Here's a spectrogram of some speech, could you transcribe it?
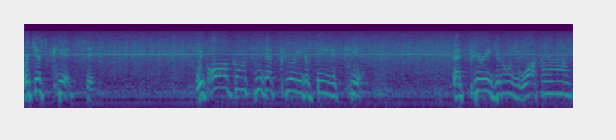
were just kids, see? We've all gone through that period of being a kid. That period, you know, when you walk around,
